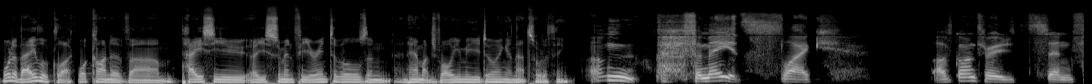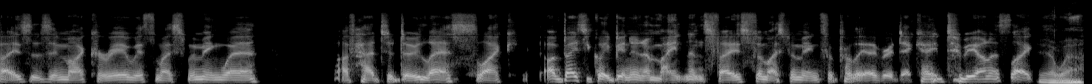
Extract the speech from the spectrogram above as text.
what do they look like? What kind of um, pace are you are you swimming for your intervals, and, and how much volume are you doing, and that sort of thing? Um, for me, it's like I've gone through certain phases in my career with my swimming where I've had to do less. Like I've basically been in a maintenance phase for my swimming for probably over a decade, to be honest. Like, yeah, wow.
